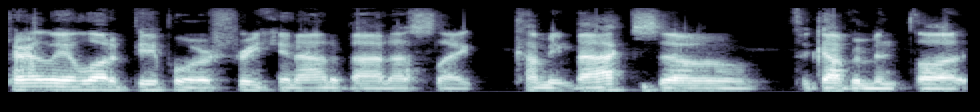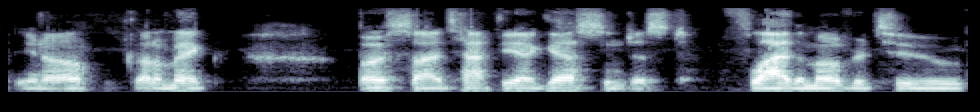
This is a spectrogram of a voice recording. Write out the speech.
apparently a lot of people are freaking out about us like coming back. So the government thought, you know, got to make both sides happy, I guess, and just fly them over to.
